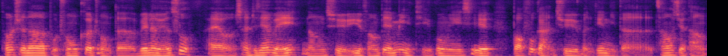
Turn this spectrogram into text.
同时呢，补充各种的微量元素，还有膳食纤维，能去预防便秘，提供一些饱腹感，去稳定你的餐后血糖。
